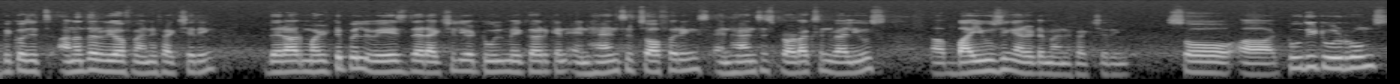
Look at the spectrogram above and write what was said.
because it's another way of manufacturing. There are multiple ways that actually a toolmaker can enhance its offerings, enhance its products and values uh, by using additive manufacturing. So uh, to the tool rooms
